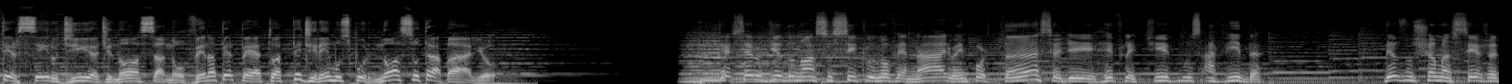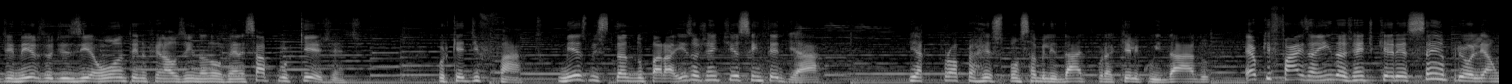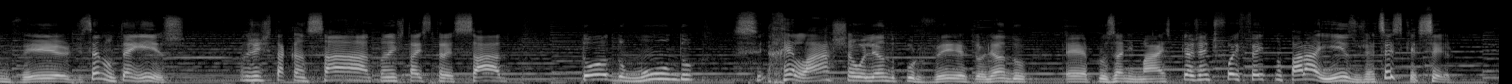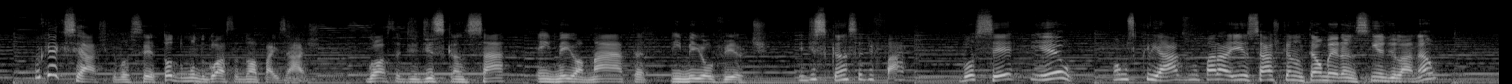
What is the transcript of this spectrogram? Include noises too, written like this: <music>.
terceiro dia de nossa novena perpétua, pediremos por nosso trabalho. Terceiro dia do nosso ciclo novenário, a importância de refletirmos a vida. Deus nos chama a ser jardineiros, eu dizia ontem no finalzinho da novena. sabe por quê, gente? Porque de fato, mesmo estando no paraíso, a gente ia se entediar. E a própria responsabilidade por aquele cuidado, é o que faz ainda a gente querer sempre olhar um verde. Você não tem isso? Quando a gente está cansado, quando a gente está estressado, todo mundo relaxa olhando por verde, olhando é, para os animais, porque a gente foi feito no paraíso, gente. Vocês esqueceram? Por que, que você acha que você, todo mundo gosta de uma paisagem? Gosta de descansar em meio à mata, em meio ao verde? E descansa de fato. Você e eu fomos criados no paraíso. Você acha que não tem uma herancinha de lá, não?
